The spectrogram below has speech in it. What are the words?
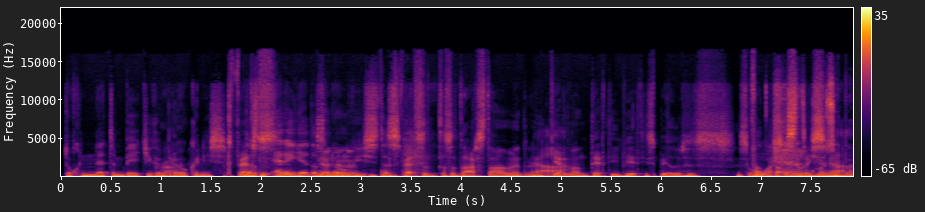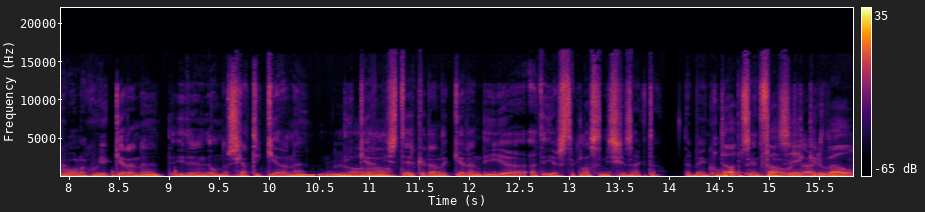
toch net een beetje gebroken is. Dat is niet erg, hè? dat is Ja, nee, nee. logisch. Dat Het is, feit dat ze, daar staan met Ja. een kern van 13, 14 spelers is, is onwaarschijnlijk. Maar Ja. ze hebben gewoon een goede kern. Hè? Iedereen onderschat die kern. Hè? Die Ja. kern is sterker dan de kern die eh, uit de eerste klasse is gezakt. Hè? Daar ben ik 100% dat, van dat overtuigd. zeker wel.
